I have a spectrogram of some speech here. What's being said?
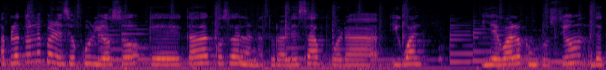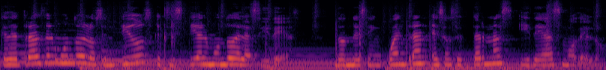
A Platón le pareció curioso que cada cosa de la naturaleza fuera igual y llegó a la conclusión de que detrás del mundo de los sentidos existía el mundo de las ideas, donde se encuentran esas eternas ideas modelo.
